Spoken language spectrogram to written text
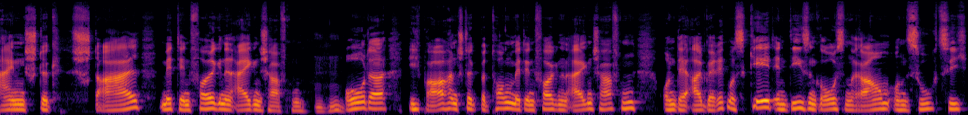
ein Stück Stahl mit den folgenden Eigenschaften. Mhm. Oder ich brauche ein Stück Beton mit den folgenden Eigenschaften. Und der Algorithmus geht in diesen großen Raum und sucht sich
